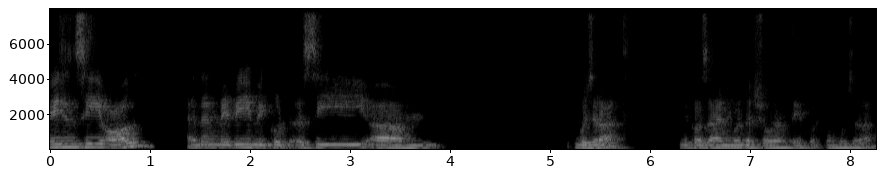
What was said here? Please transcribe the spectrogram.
agency all, and then maybe we could uh, see um, Gujarat, because I'm going to show a paper from Gujarat.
